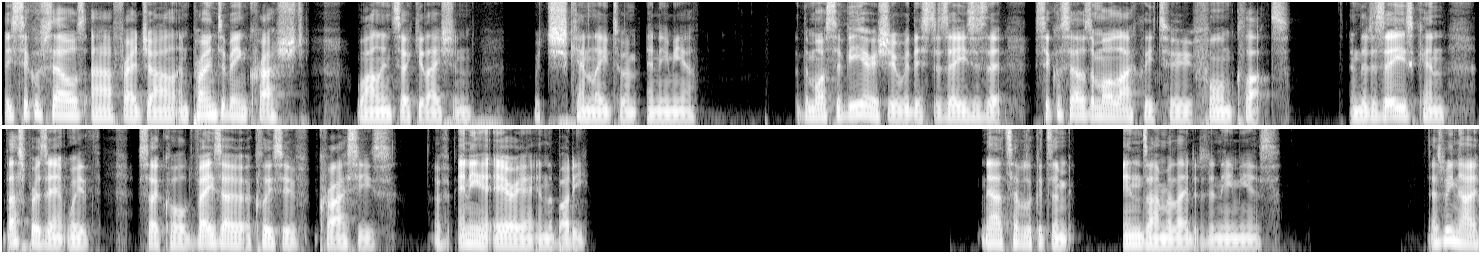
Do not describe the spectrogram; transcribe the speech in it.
These sickle cells are fragile and prone to being crushed while in circulation, which can lead to anemia. The more severe issue with this disease is that sickle cells are more likely to form clots, and the disease can thus present with so called vaso-occlusive crises, of any area in the body. Now let's have a look at some enzyme related anemias. As we know,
